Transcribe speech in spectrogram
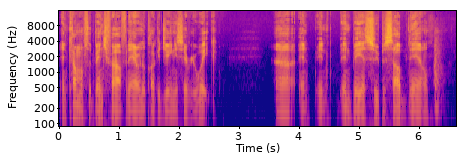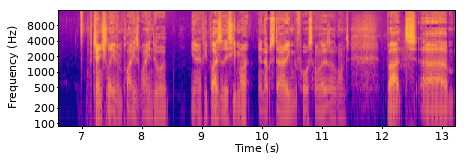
and come off the bench for half an hour and look like a genius every week, uh, and and and be a super sub now. Potentially even play his way into a you know, if he plays at this, he might end up starting before some of those other ones. But um,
